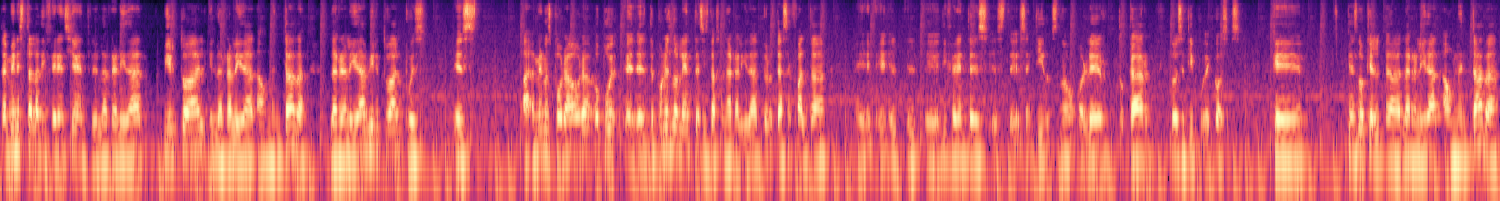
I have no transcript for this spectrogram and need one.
también está la diferencia entre la realidad virtual y la realidad aumentada. La realidad virtual pues es al menos por ahora, o eh, eh, te pones los lentes y estás en la realidad, pero te hace falta eh, diferentes este, sentidos, ¿no? Oler, tocar, todo ese tipo de cosas. Que, es lo que la, la, realidad aumentada,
